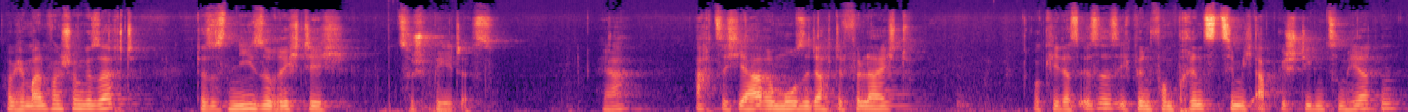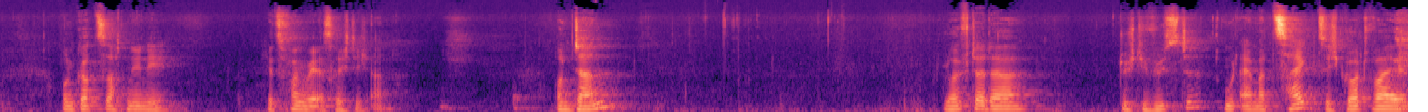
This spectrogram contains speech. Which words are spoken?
habe ich am Anfang schon gesagt, dass es nie so richtig zu spät ist. Ja? 80 Jahre, Mose dachte vielleicht, okay, das ist es, ich bin vom Prinz ziemlich abgestiegen zum Hirten. Und Gott sagt, nee, nee, jetzt fangen wir erst richtig an. Und dann läuft er da durch die Wüste und einmal zeigt sich Gott, weil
